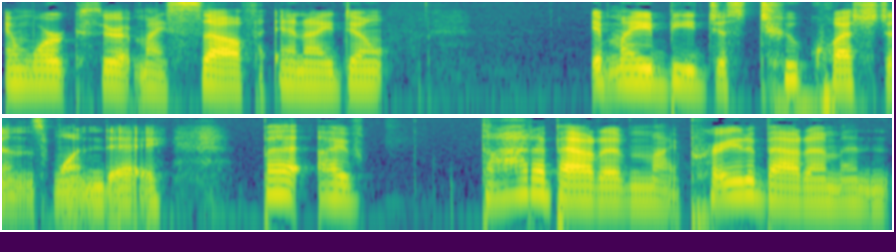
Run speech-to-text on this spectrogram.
and work through it myself. And I don't, it might be just two questions one day, but I've thought about them, I prayed about them, and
